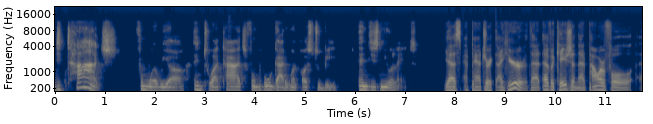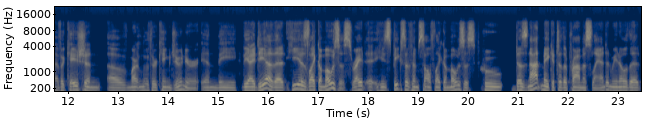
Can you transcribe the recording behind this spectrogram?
detach from where we are and to attach from who God wants us to be in this new land. Yes, Patrick, I hear that evocation, that powerful evocation of Martin Luther King Jr. in the the idea that he is like a Moses, right? Eh, he speaks of himself like a Moses who does not make it to the promised land and we know that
